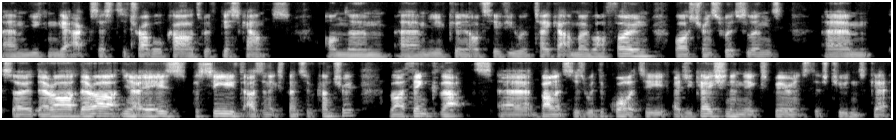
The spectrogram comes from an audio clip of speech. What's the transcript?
Um, you can get access to travel cards with discounts on them. Um, you can obviously, if you would take out a mobile phone whilst you're in Switzerland. Um, so there are, there are, you know, it is perceived as an expensive country, but I think that uh, balances with the quality education and the experience that students get.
